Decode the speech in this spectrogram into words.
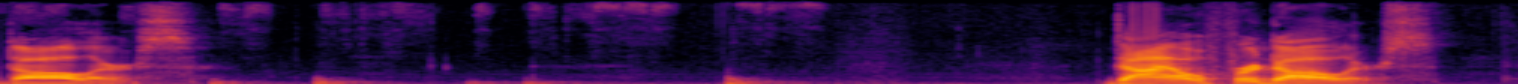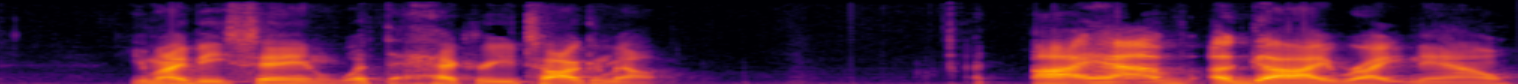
dollars. Dial for dollars. You might be saying, what the heck are you talking about? I have a guy right now,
